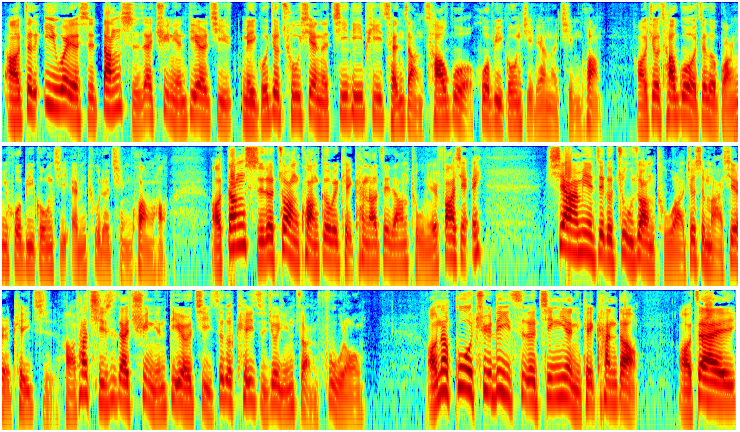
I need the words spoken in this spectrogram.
啊，这个意味的是，当时在去年第二季，美国就出现了 GDP 成长超过货币供给量的情况，哦，就超过这个广义货币供给 M2 的情况哈。哦，当时的状况，各位可以看到这张图，你会发现，哎，下面这个柱状图啊，就是马歇尔 K 值，好，它其实在去年第二季，这个 K 值就已经转负喽。哦，那过去历次的经验，你可以看到，哦，在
